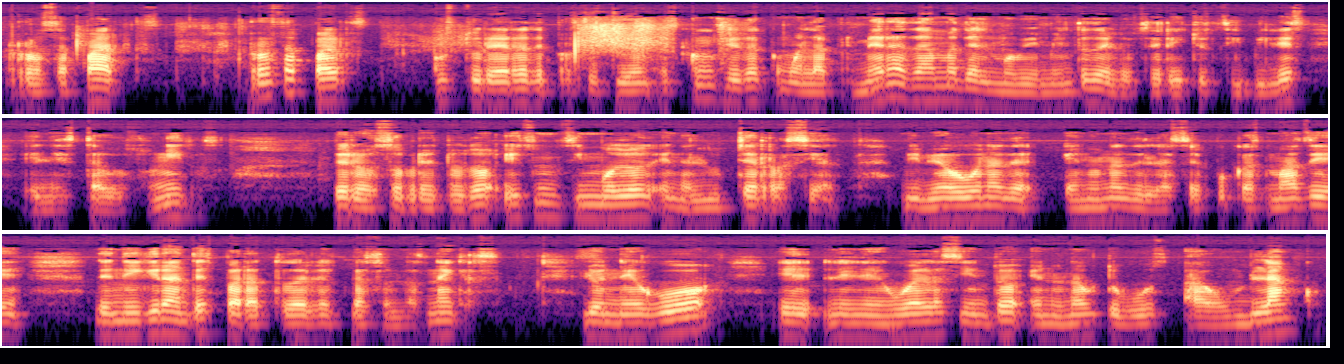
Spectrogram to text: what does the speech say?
Rosa Parks. Rosa Parks, costurera de profesión, es conocida como la primera dama del movimiento de los derechos civiles en Estados Unidos, pero sobre todo es un símbolo en la lucha racial. Vivió en una de las épocas más de, denigrantes para todas las personas negras. Eh, le negó el asiento en un autobús a un blanco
